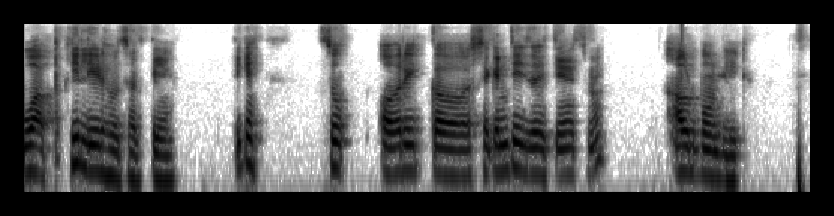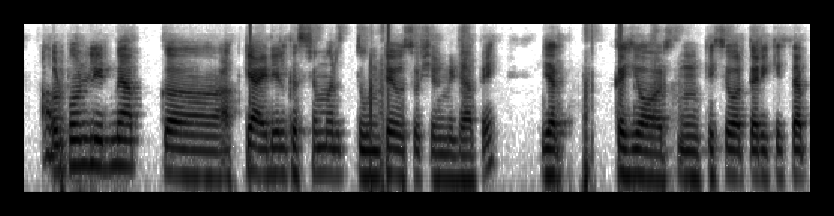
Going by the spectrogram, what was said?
वो आपकी लीड हो सकती है, ठीक है? सो और एक सेकेंड चीज़ रहती है इसमें आउटबाउंड लीड आउटबाउंड लीड में आप आपके आइडियल कस्टमर ढूंढते हो सोशल मीडिया पे, या कहीं और किसी और तरीके से आप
